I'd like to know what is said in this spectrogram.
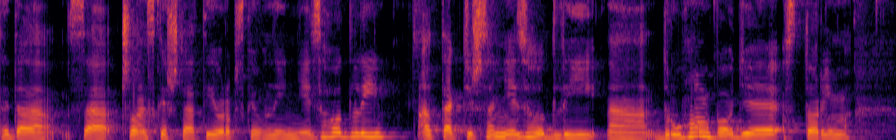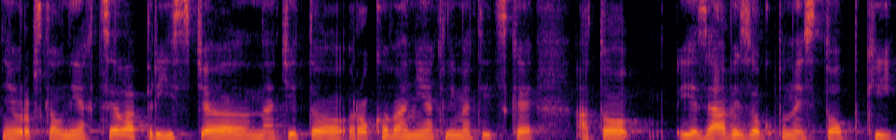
teda sa členské štáty Európskej únie nezhodli a taktiež sa nezhodli na druhom bode, s ktorým Európska únia chcela prísť e, na tieto rokovania klimatické a to je záväzok úplnej stopky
